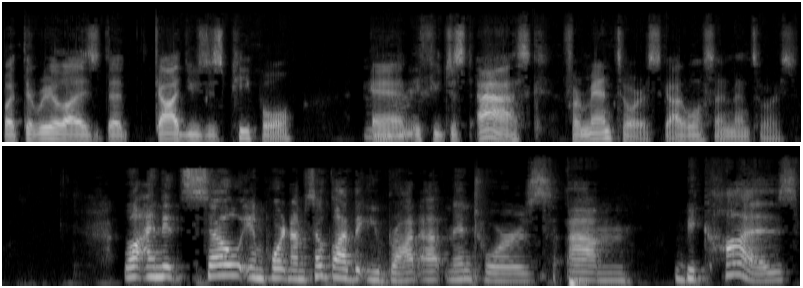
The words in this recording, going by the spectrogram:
but they realized that God uses people. Mm-hmm. And if you just ask for mentors, God will send mentors. Well, and it's so important. I'm so glad that you brought up mentors um, because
